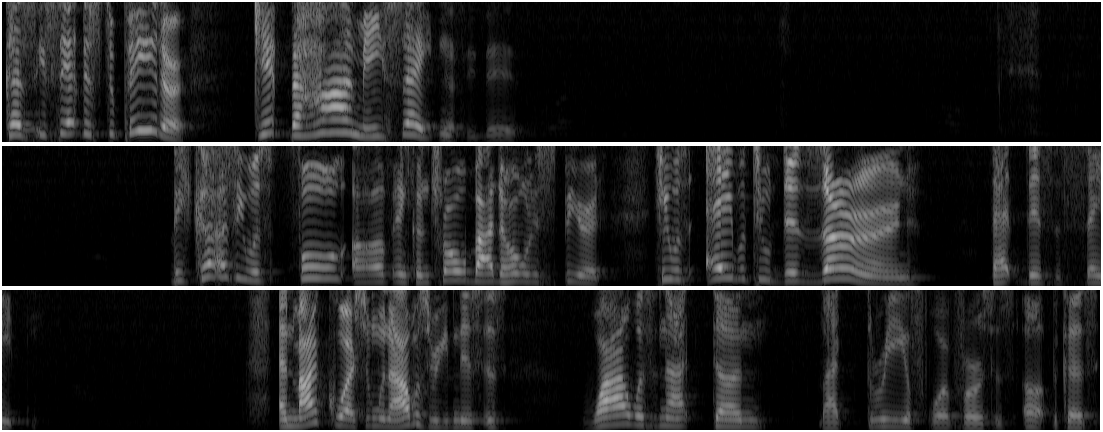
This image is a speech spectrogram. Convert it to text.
Because he said this to Peter Get behind me, Satan. Yes, he did. Because he was full of and controlled by the Holy Spirit, he was able to discern that this is Satan. And my question when I was reading this is why was it not done like three or four verses up? Because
